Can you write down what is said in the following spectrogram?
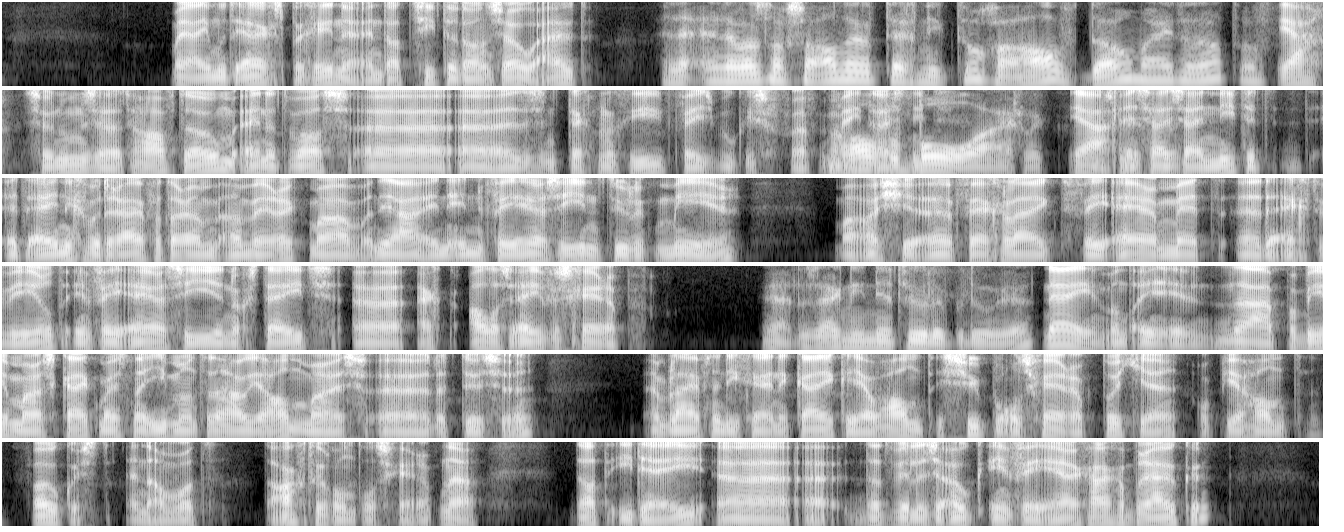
Maar ja, je moet ergens beginnen en dat ziet er dan zo uit. En, en er was nog zo'n andere techniek, toch? Een half dome heette dat? Of Ja, zo noemen ze het, half dome. En het was, eh, eh, het is een technologie. Facebook is, of een Meta halve is niet, bol eigenlijk. Ja, en zij zijn niet het, het enige bedrijf wat eraan aan werkt. Maar ja, in, in VR zie je natuurlijk meer. Maar als je eh, vergelijkt VR met eh, de echte wereld, in VR zie je nog steeds eh, eigenlijk alles even scherp. Ja, dat is eigenlijk niet natuurlijk bedoel je? Nee, want eh, nou, probeer maar eens, kijk maar eens naar iemand en hou je hand maar eens eh, ertussen. En blijf naar diegene kijken. Jouw hand is super onscherp tot je op je hand focust. En dan wordt de achtergrond onscherp. Nou, dat idee, eh, eh, dat willen ze ook in VR gaan gebruiken.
